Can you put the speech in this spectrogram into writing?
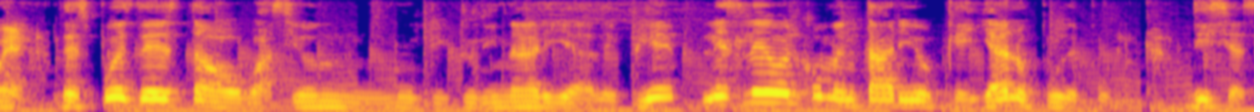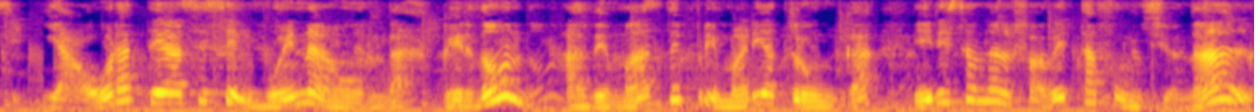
Bueno, después de esta ovación multitudinaria de pie, les leo el comentario que ya no pude publicar. Dice así, ¿y ahora te haces el buena onda? Perdón, además de primaria trunca, eres analfabeta funcional.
